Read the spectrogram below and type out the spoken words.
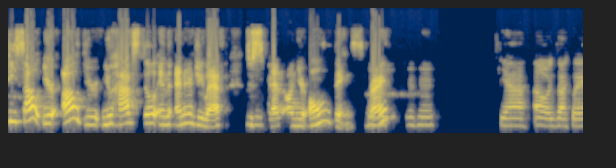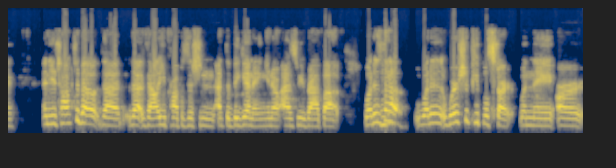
peace out. You're out. You you have still an energy left to mm-hmm. spend on your own things, mm-hmm. right? Mm-hmm. Yeah. Oh, exactly. And you talked about that that value proposition at the beginning. You know, as we wrap up what is that mm-hmm. what is where should people start when they are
